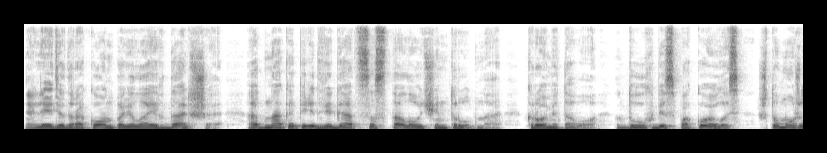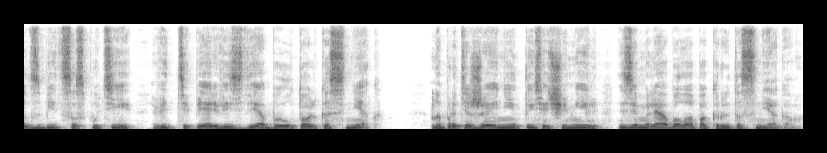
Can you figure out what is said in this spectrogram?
Леди-дракон повела их дальше, однако передвигаться стало очень трудно. Кроме того, дух беспокоилась, что может сбиться с пути, ведь теперь везде был только снег. На протяжении тысячи миль земля была покрыта снегом.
